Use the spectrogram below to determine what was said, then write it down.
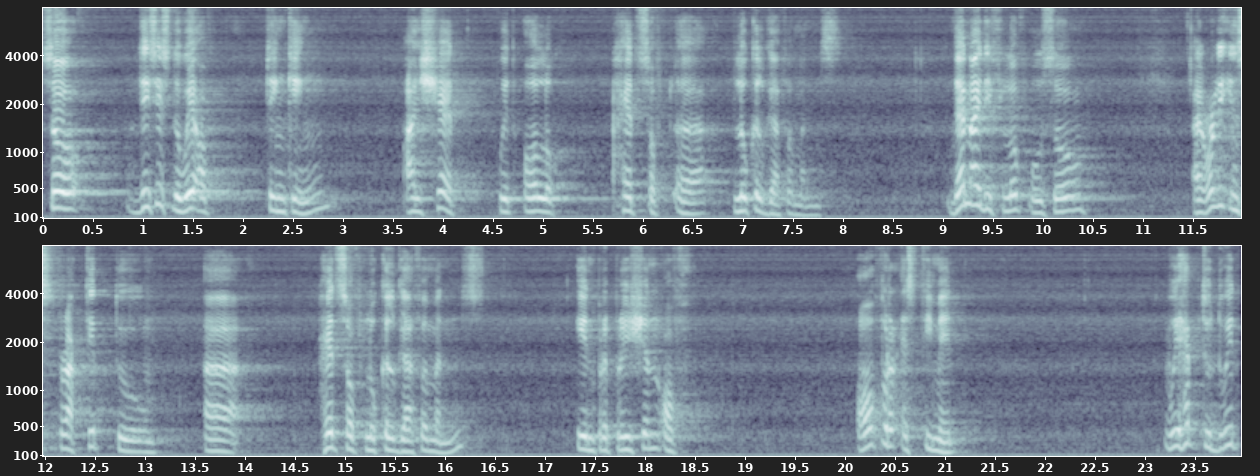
So this is the way of thinking I shared with all heads of uh, local governments. Then I developed also, I already instructed to uh, heads of local governments in preparation of overestimate, we have to do it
